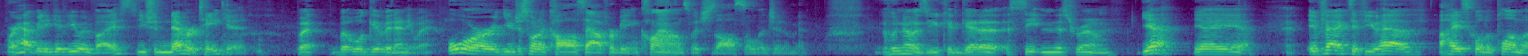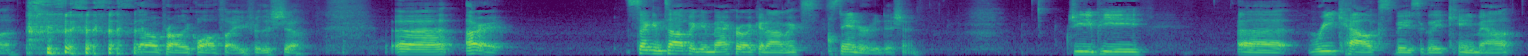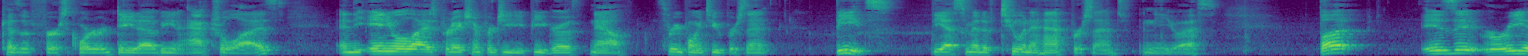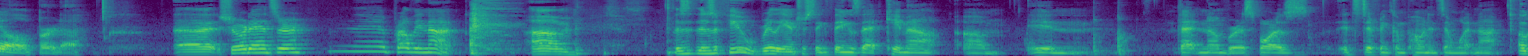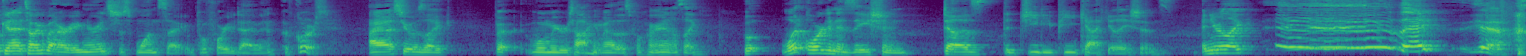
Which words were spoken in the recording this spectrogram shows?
We're happy to give you advice. You should never take it. but but we'll give it anyway. Or you just want to call us out for being clowns, which is also legitimate. Who knows? You could get a, a seat in this room. Yeah, yeah, yeah, yeah. In fact, if you have a high school diploma, that'll probably qualify you for this show. Uh, all right. Second topic in macroeconomics, standard edition. GDP uh, recalcs basically came out because of first quarter data being actualized, and the annualized prediction for GDP growth now 3.2% beats the estimate of 2.5% in the US. But is it real, Berta? Uh, short answer, eh, probably not. um, there's there's a few really interesting things that came out um, in that number as far as its different components and whatnot. Oh, can I talk about our ignorance just one second before you dive in? Of course, I asked you, I was like, but when we were talking about this beforehand, I was like, what organization does the GDP calculations? And you're like, eh, they. yeah.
